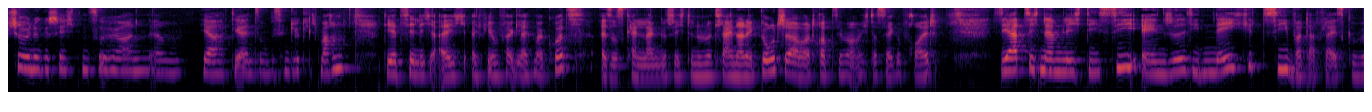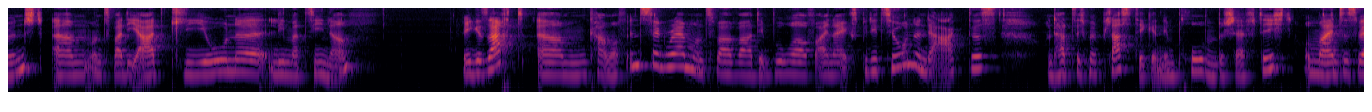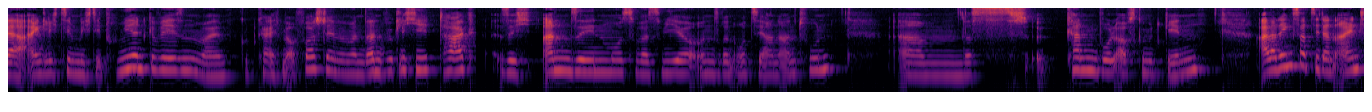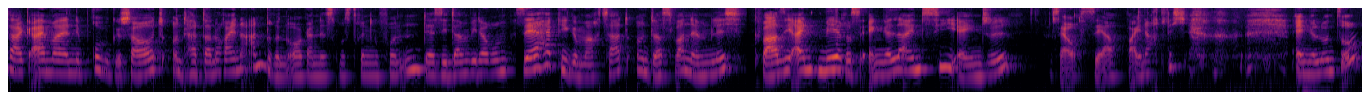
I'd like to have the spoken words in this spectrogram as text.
schöne Geschichten zu hören, ähm, ja, die einen so ein bisschen glücklich machen. Die erzähle ich euch auf jeden Fall gleich mal kurz. Also es ist keine lange Geschichte, nur eine kleine Anekdote, aber trotzdem hat mich das sehr gefreut. Sie hat sich nämlich die Sea Angel, die Naked Sea Butterflies gewünscht, ähm, und zwar die Art Cleone limacina. Wie gesagt, ähm, kam auf Instagram und zwar war Deborah auf einer Expedition in der Arktis und hat sich mit Plastik in den Proben beschäftigt und meinte, es wäre eigentlich ziemlich deprimierend gewesen, weil, gut, kann ich mir auch vorstellen, wenn man dann wirklich jeden Tag sich ansehen muss, was wir unseren Ozeanen antun. Ähm, das kann wohl aufs Gemüt gehen. Allerdings hat sie dann einen Tag einmal in die Probe geschaut und hat da noch einen anderen Organismus drin gefunden, der sie dann wiederum sehr happy gemacht hat. Und das war nämlich quasi ein Meeresengel, ein Sea Angel. Ist ja auch sehr weihnachtlich. Engel und so.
